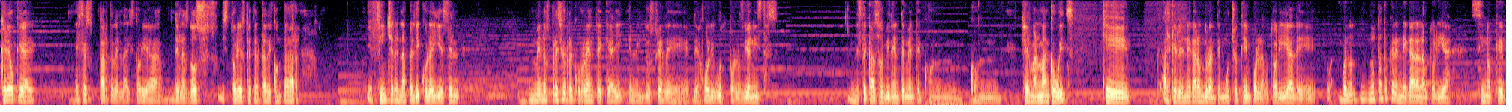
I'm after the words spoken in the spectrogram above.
creo que esa es parte de la historia, de las dos historias que trata de contar eh, Fincher en la película y es el menosprecio recurrente que hay en la industria de, Hollywood por los guionistas. En este caso, evidentemente, con, con Herman Mankiewicz, que al que le negaron durante mucho tiempo la autoría de, bueno, no tanto que le negaran la autoría, sino que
